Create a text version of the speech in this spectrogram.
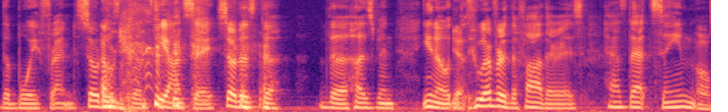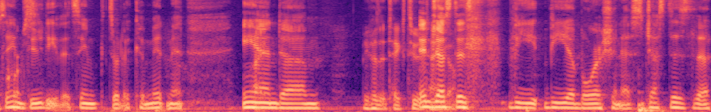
the boyfriend. So does yeah. the fiance. So does the the husband. You know, Yes. whoever the father is has that same Oh, same course. duty, that same sort of commitment, and um, because it takes two. And just as the the abortionist, just as the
